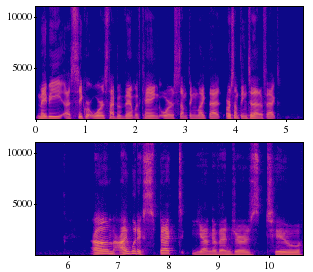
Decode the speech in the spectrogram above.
maybe a Secret Wars type event with Kang or something like that, or something to that effect? Um, I would expect Young Avengers to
